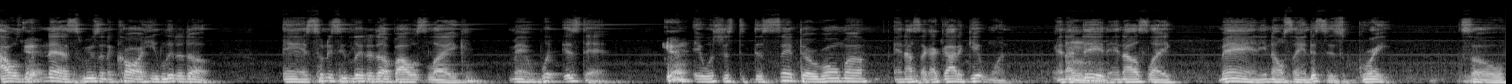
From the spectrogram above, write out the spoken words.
I was Yeah. with Ness. We was in the car. He lit it up, and as soon as he lit it up, I was like, "Man, what is that?" Yeah. It was just the scent, the aroma, and I was like, "I gotta get one," and I did, and I was like, "Man, you know, what I'm saying this is great." So,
